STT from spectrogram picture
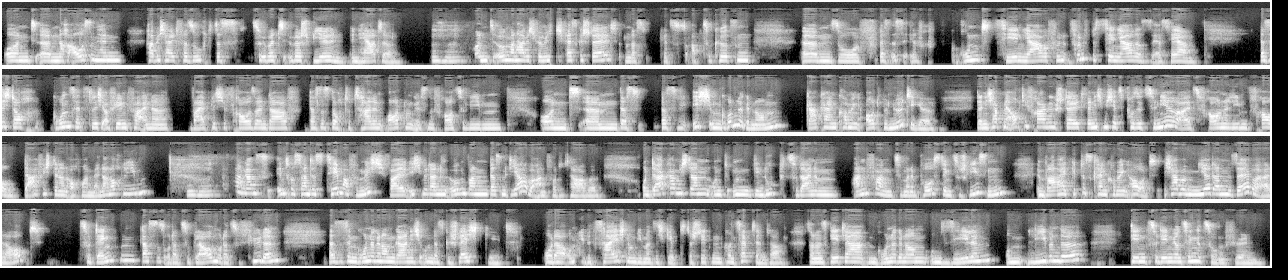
Und ähm, nach außen hin habe ich halt versucht, das zu über, überspielen in Härte. Mhm. Und irgendwann habe ich für mich festgestellt, um das jetzt abzukürzen, ähm, so, das ist rund zehn Jahre, fünf, fünf bis zehn Jahre ist es erst her, dass ich doch grundsätzlich auf jeden Fall eine weibliche Frau sein darf, dass es doch total in Ordnung ist, eine Frau zu lieben und ähm, dass, dass ich im Grunde genommen gar kein Coming-out benötige. Denn ich habe mir auch die Frage gestellt, wenn ich mich jetzt positioniere als Frau, eine liebende Frau, darf ich denn dann auch mal Männer noch lieben? Mhm. Das war ein ganz interessantes Thema für mich, weil ich mir dann irgendwann das mit Ja beantwortet habe. Und da kam ich dann, und um den Loop zu deinem Anfang, zu meinem Posting zu schließen, in Wahrheit gibt es kein Coming Out. Ich habe mir dann selber erlaubt, zu denken, dass es oder zu glauben oder zu fühlen, dass es im Grunde genommen gar nicht um das Geschlecht geht oder um die Bezeichnung, die man sich gibt. Da steht ein Konzept hinter, sondern es geht ja im Grunde genommen um Seelen, um Liebende, denen, zu denen wir uns hingezogen fühlen.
